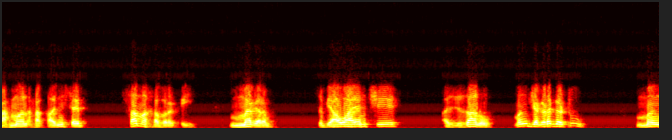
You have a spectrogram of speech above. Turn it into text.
رحمان حقاني صاحب سمه خبره کوي مګرم زه بیا وایم چې عزیزانو موږ جګړه ګټو موږ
